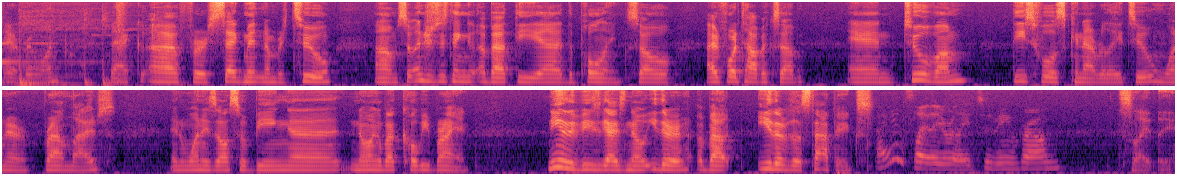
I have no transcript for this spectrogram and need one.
Hey everyone, back uh, for segment number two. Um, so interesting about the uh, the polling. So I had four topics up, and two of them these fools cannot relate to. One are brown lives, and one is also being uh, knowing about Kobe Bryant. Neither of these guys know either about either of those topics. I can slightly relate to being brown. Slightly.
